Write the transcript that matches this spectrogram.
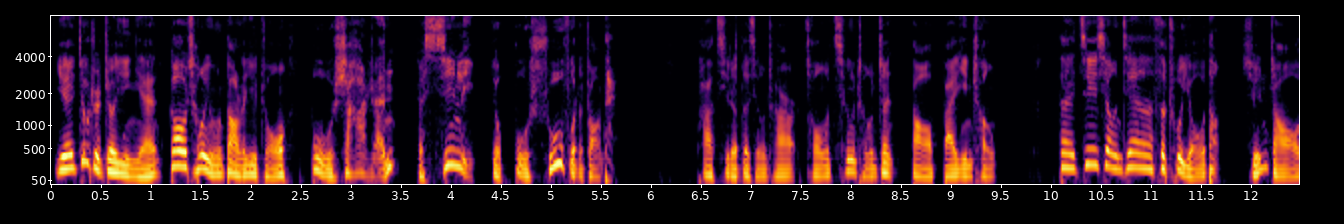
也就是这一年，高成勇到了一种不杀人这心里就不舒服的状态。他骑着自行车从青城镇到白银城，在街巷间四处游荡，寻找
